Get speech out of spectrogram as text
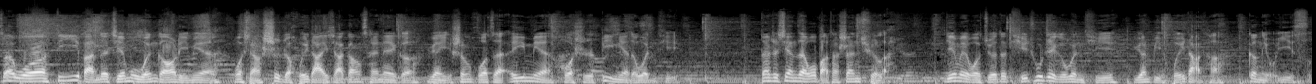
在我第一版的节目文稿里面，我想试着回答一下刚才那个愿意生活在 A 面或是 B 面的问题，但是现在我把它删去了，因为我觉得提出这个问题远比回答它更有意思。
